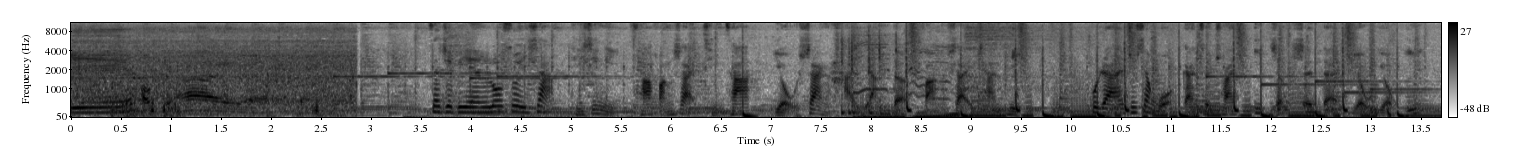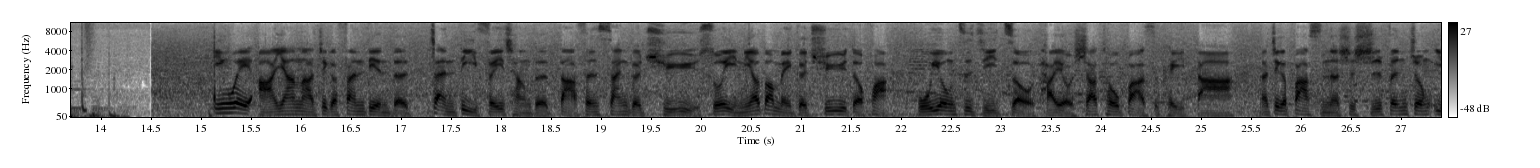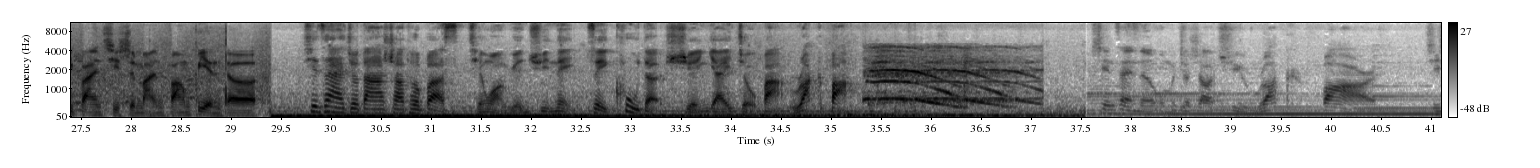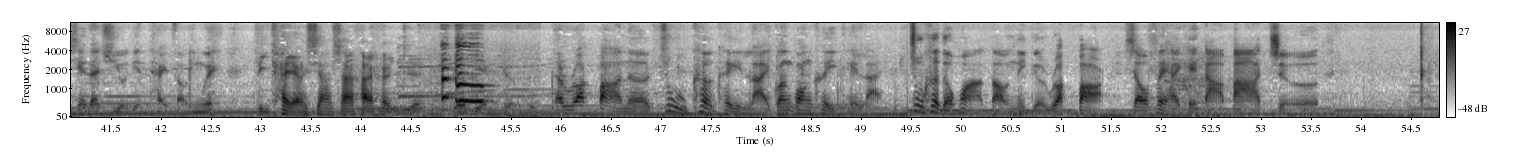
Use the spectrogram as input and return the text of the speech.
耶，好可爱哦！在这边啰嗦一下，提醒你擦防晒，请擦友善海洋的防晒产品，不然就像我，干脆穿一整身的游泳衣。因为阿亚娜这个饭店的占地非常的大，分三个区域，所以你要到每个区域的话，不用自己走，它有 shuttle bus 可以搭。那这个 bus 呢是十分钟一班，其实蛮方便的。现在就搭 shuttle bus 前往园区内最酷的悬崖酒吧 Rock Bar。现在呢，我们就是要去 Rock Bar。其实现在去有点太早，因为。离太阳下山还很远，有点热。那 Rock Bar 呢？住客可以来，观光客也可以来。住客的话，到那个 Rock Bar 消费还可以打八折。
